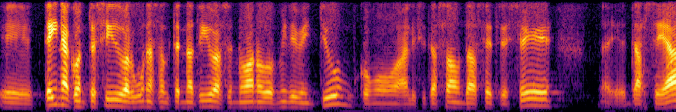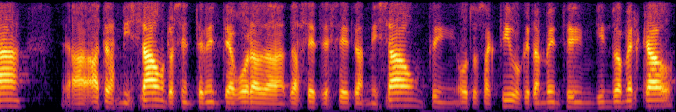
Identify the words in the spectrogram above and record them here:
Eh, ten acontecido algunas alternativas en el año 2021, como a licitación da C3C, eh, da CA, a, a transmissão recentemente agora da, da C3C transmissão, tem outros ativos que também têm vindo ao mercado,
